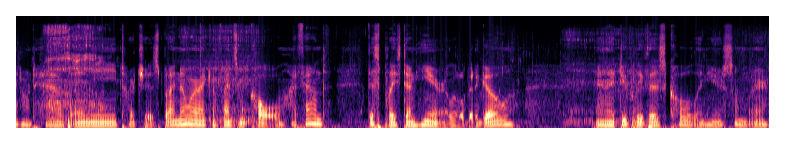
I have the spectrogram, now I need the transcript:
I don't have any torches, but I know where I can find some coal. I found this place down here a little bit ago, and I do believe there's coal in here somewhere.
